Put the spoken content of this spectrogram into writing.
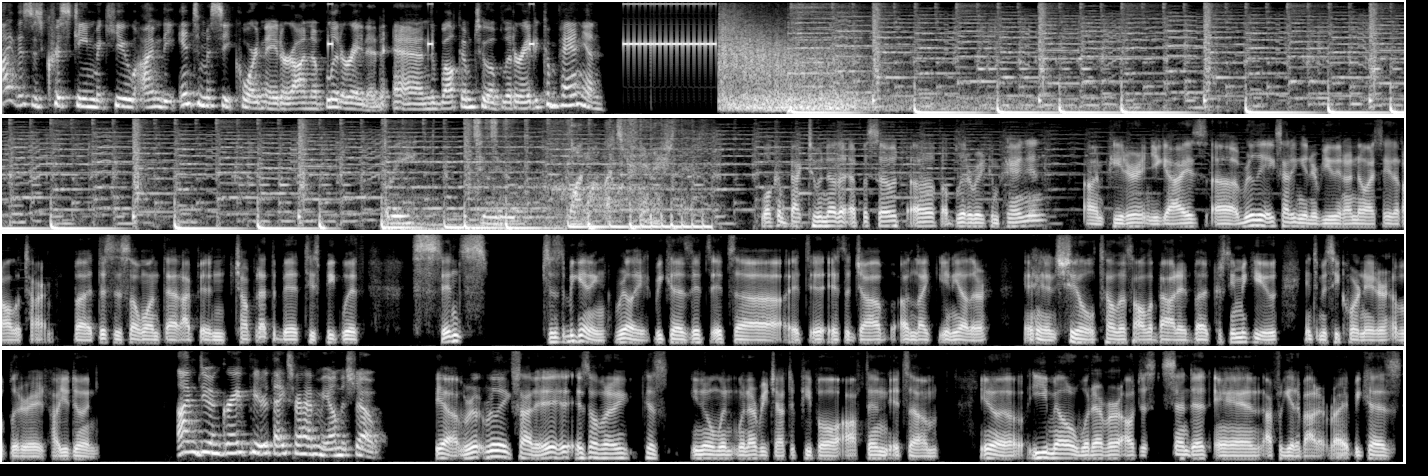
Hi, this is Christine McHugh. I'm the intimacy coordinator on Obliterated, and welcome to Obliterated Companion. Three, two, one. Let's finish this. Welcome back to another episode of Obliterated Companion. I'm Peter, and you guys, uh, really exciting interview. And I know I say that all the time, but this is someone that I've been chomping at the bit to speak with since since the beginning, really, because it's it's a it's it's a job unlike any other, and she'll tell us all about it. But Christine McHugh, intimacy coordinator of Obliterated, how you doing? I'm doing great, Peter. Thanks for having me on the show. Yeah, re- really excited. It, it's over because you know when when I reach out to people, often it's um you know, email or whatever, I'll just send it and I forget about it, right? Because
